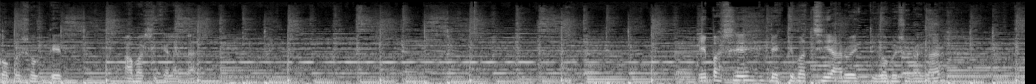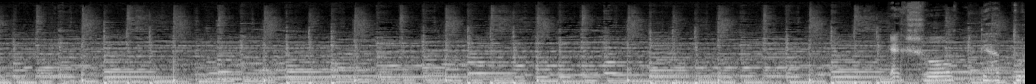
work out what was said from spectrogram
গবেষকদের আবাসিক এলাকা। এ পাশে দেখতে পাচ্ছি আরও একটি গবেষণাগার। একশো তেহাত্তর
